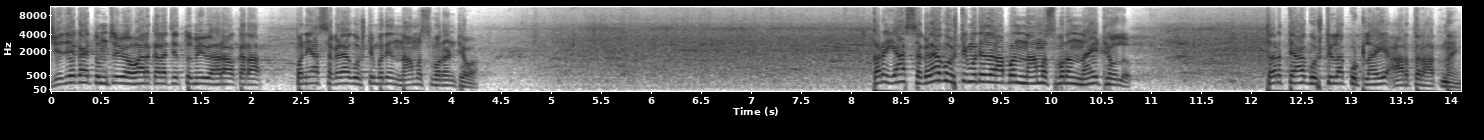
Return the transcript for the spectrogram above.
जे जे काय तुमचे व्यवहार करायचे तुम्ही व्यवहार करा पण या सगळ्या गोष्टीमध्ये नामस्मरण ठेवा. कारण या सगळ्या गोष्टीमध्ये जर आपण नामस्मरण नाही ठेवलं तर त्या गोष्टीला कुठलाही अर्थ राहत नाही.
